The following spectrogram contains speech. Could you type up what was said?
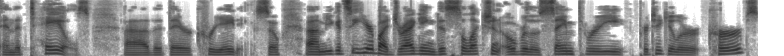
and the tails uh, that they're creating. So um, you can see here by dragging this selection over those same three particular curves,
